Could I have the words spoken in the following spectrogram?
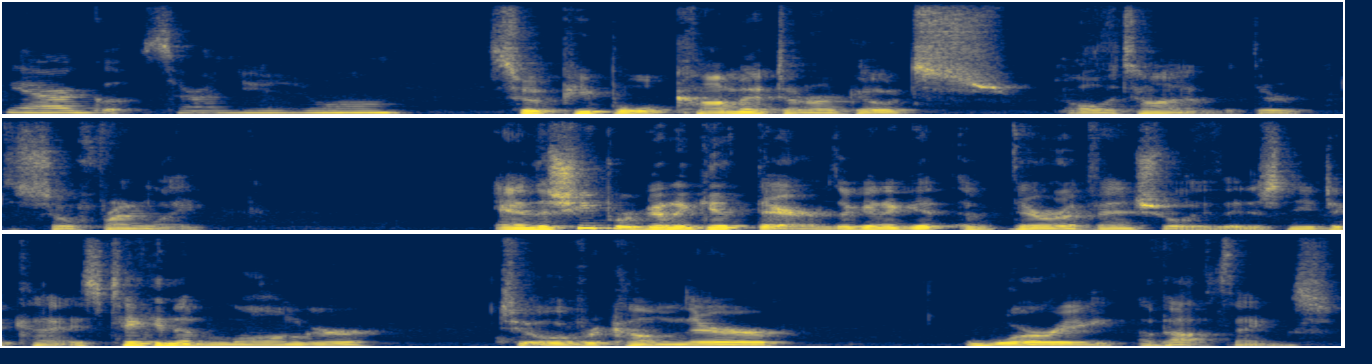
Yeah, our goats are unusual. So people comment on our goats all the time that they're so friendly. And the sheep are going to get there. They're going to get there eventually. They just need to kind. of, it's taking them longer to overcome their worry about things.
